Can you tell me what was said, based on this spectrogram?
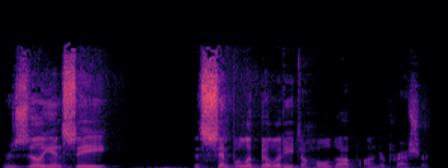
resiliency, the simple ability to hold up under pressure.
